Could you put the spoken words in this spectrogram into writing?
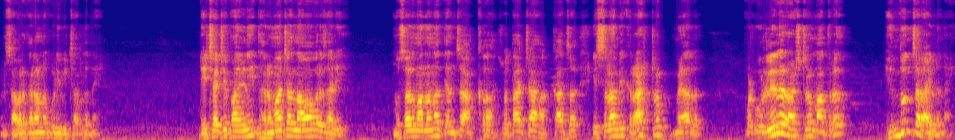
पण सावरकरांना कोणी विचारलं नाही. देशाची पाळणी धर्माच्या नावावर झाली. मुसलमानांना त्यांचं अख्खं स्वतःच्या हक्काचं इस्लामिक राष्ट्र मिळालं. पण उरलेलं राष्ट्र मात्र हिंदूंचं राहिलं नाही.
